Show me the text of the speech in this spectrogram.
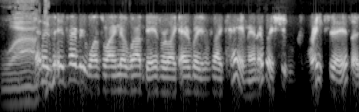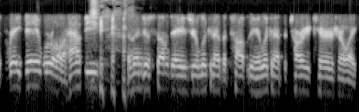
Wow. And it's, it's every once in a while. I know we'll have days where like everybody's like, hey man, everybody's shooting great today. It's a great day. We're all happy. And then just some days you're looking at the top, and you're looking at the target carriers, and you're like,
